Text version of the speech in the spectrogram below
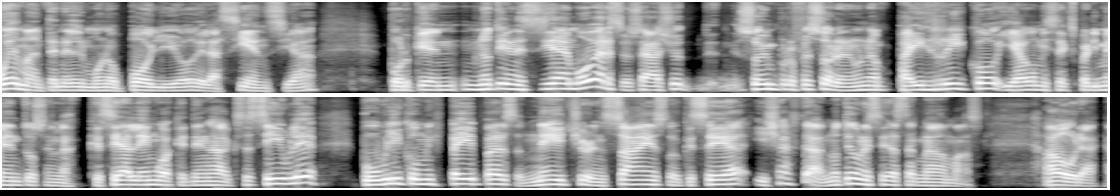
puede mantener el monopolio de la ciencia porque no tiene necesidad de moverse. O sea, yo soy un profesor en un país rico y hago mis experimentos en las que sea lenguas que tenga accesible, publico mis papers en Nature, en Science, lo que sea, y ya está, no tengo necesidad de hacer nada más. Ahora,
